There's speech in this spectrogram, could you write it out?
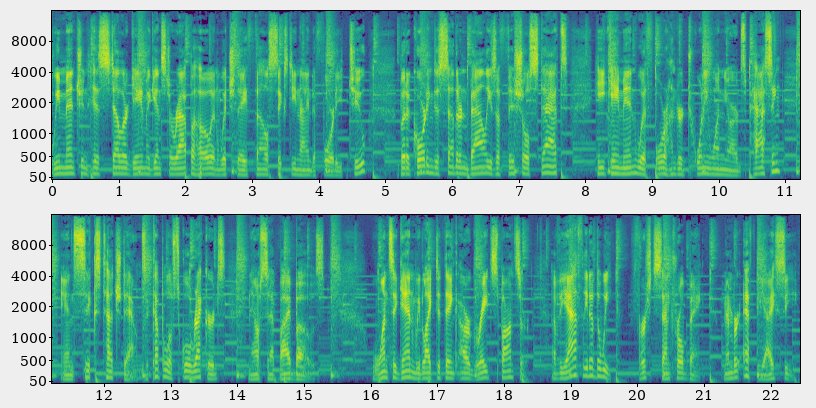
We mentioned his stellar game against Arapahoe, in which they fell 69 to 42. But according to Southern Valley's official stats, he came in with 421 yards passing and six touchdowns, a couple of school records now set by Bowes. Once again, we'd like to thank our great sponsor of the Athlete of the Week, First Central Bank, member FDIC.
